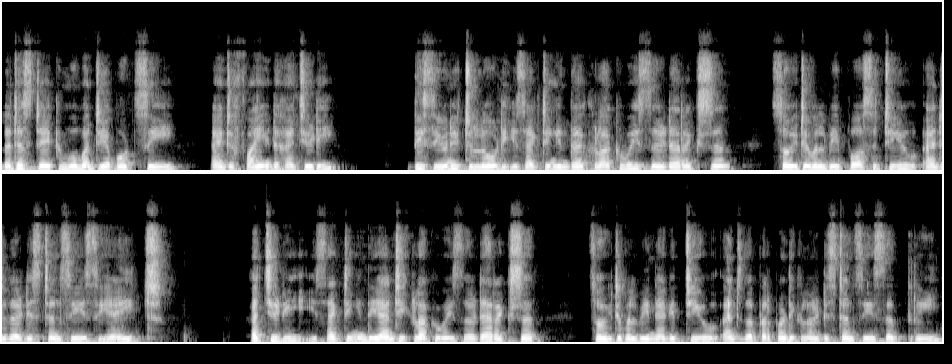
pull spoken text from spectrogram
Let us take moment about C and find HD. This unit load is acting in the clockwise direction, so it will be positive and the distance is 8. HD is acting in the anti-clockwise direction, so it will be negative and the perpendicular distance is 3.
